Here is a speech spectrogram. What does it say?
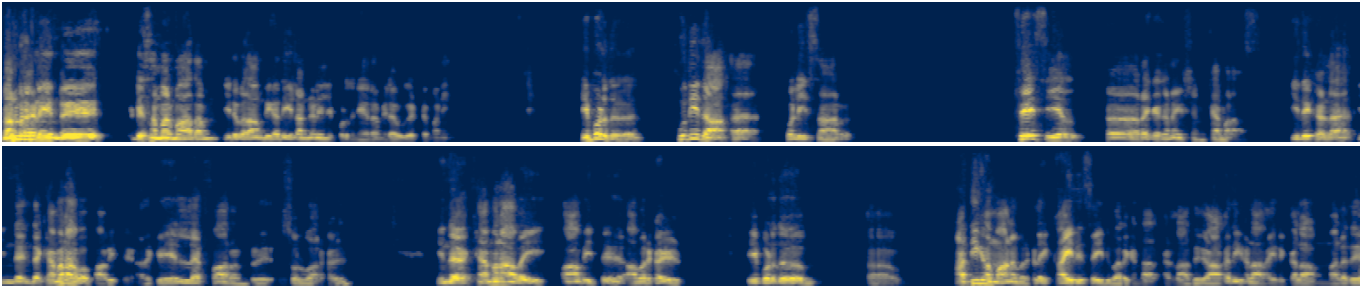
நண்பர்களே இன்று டிசம்பர் மாதம் இருபதாம் தேதி லண்டனில் இப்பொழுது நேரம் இரவு எட்டு மணி. இப்பொழுது புதிதாக போலீசார் ஃபேசியல் ரெகக்னைஷன் கேமராஸ் இதுகளை இந்த இந்த கேமராவை பாவித்து அதுக்கு எல்எஃப்ஆர் என்று சொல்வார்கள். இந்த கேமராவை பாவித்து அவர்கள் இப்பொழுது அதிகமானவர்களை கைது செய்து வருகின்றார்கள். அது அகதிகளாக இருக்கலாம் அல்லது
